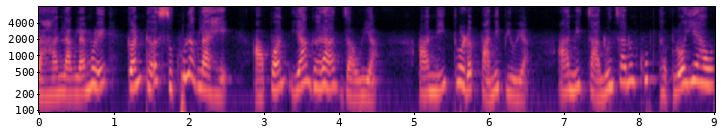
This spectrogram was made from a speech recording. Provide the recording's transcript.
तहान लागल्यामुळे कंठ सुखू लागला आहे. आपण या घरात जाऊया आणि थोडं पाणी पिऊया. आणि चालून चालून खूप थकलोही आहोत.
